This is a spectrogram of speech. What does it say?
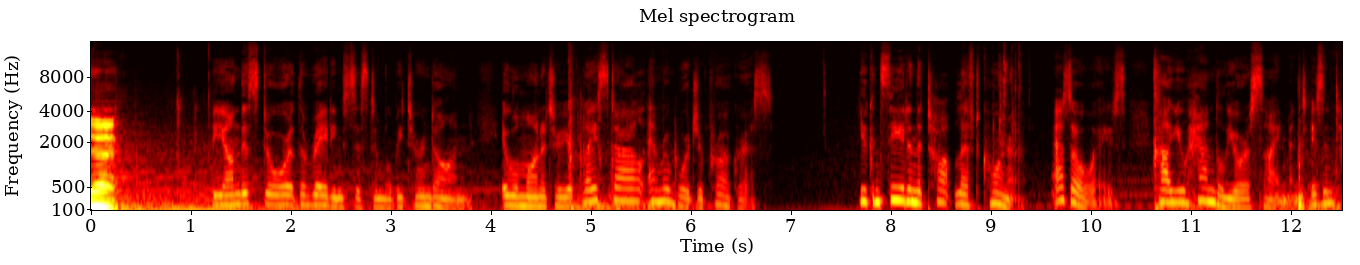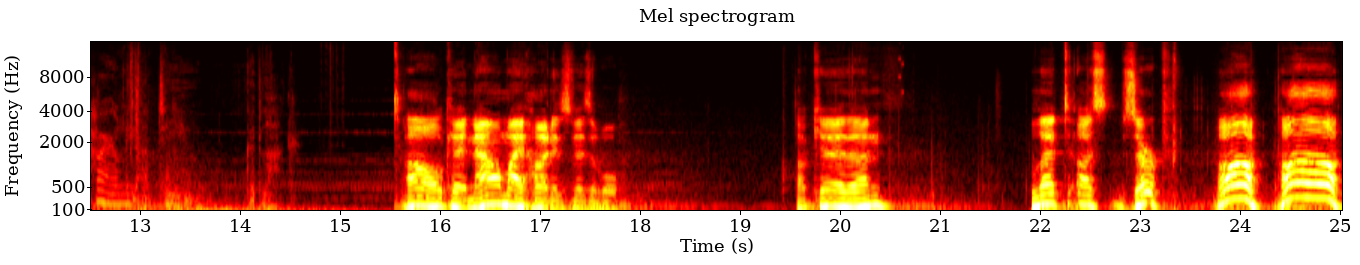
Okay. Beyond this door, the rating system will be turned on. It will monitor your playstyle and reward your progress. You can see it in the top left corner. As always, how you handle your assignment is entirely up to you. Good luck. Oh, okay. Now my HUD is visible. Okay, then. Let us zerp. Oh! Oh!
